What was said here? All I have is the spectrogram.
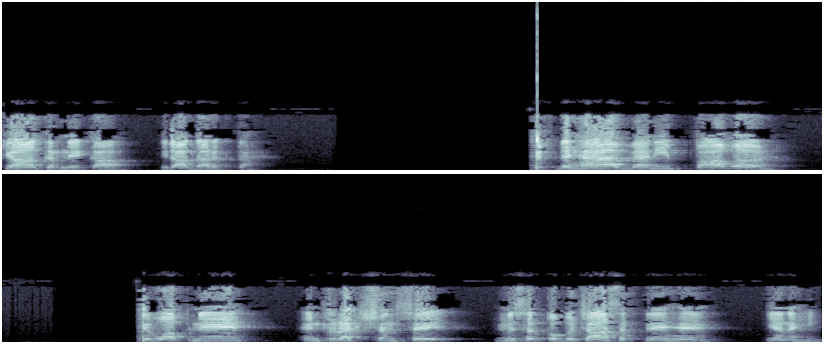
क्या करने का इरादा रखता है। If they have any power कि वो अपने इंटरेक्शन से मिस्र को बचा सकते हैं या नहीं।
